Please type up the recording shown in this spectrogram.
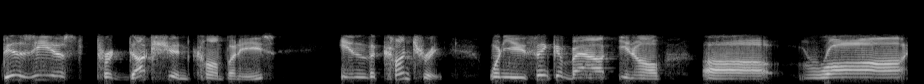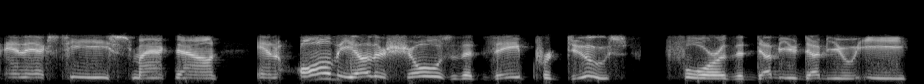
busiest production companies in the country. When you think about you know uh, Raw, NXT, SmackDown, and all the other shows that they produce for the WWE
